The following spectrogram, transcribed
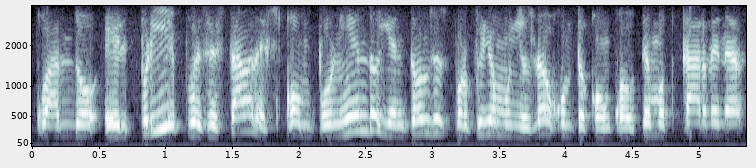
cuando el PRI pues estaba descomponiendo y entonces Porfirio Muñoz Ledo junto con Cuauhtémoc Cárdenas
